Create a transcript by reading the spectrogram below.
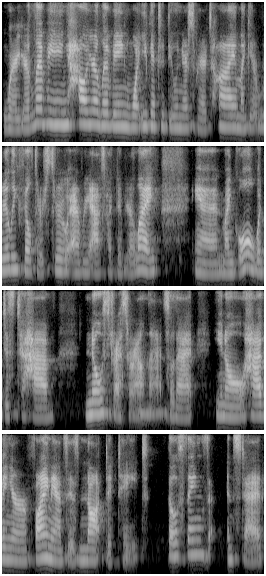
where you're living, how you're living, what you get to do in your spare time. Like it really filters through every aspect of your life. And my goal would just to have no stress around that so that, you know, having your finances not dictate those things. Instead,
